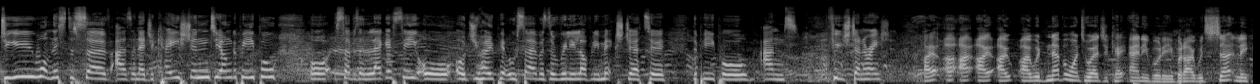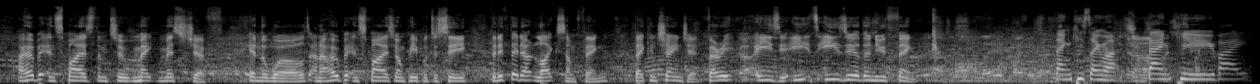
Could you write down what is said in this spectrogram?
do you want this to serve serve as an education to younger people or serve as a legacy or, or do you hope it will serve as a really lovely mixture to the people and future generations? I, I, I, I would never want to educate anybody, but I would certainly, I hope it inspires them to make mischief in the world, and I hope it inspires young people to see that if they don't like something, they can change it. Very uh, easy. It's easier than you think. Thank you so much. Thank you. Bye.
